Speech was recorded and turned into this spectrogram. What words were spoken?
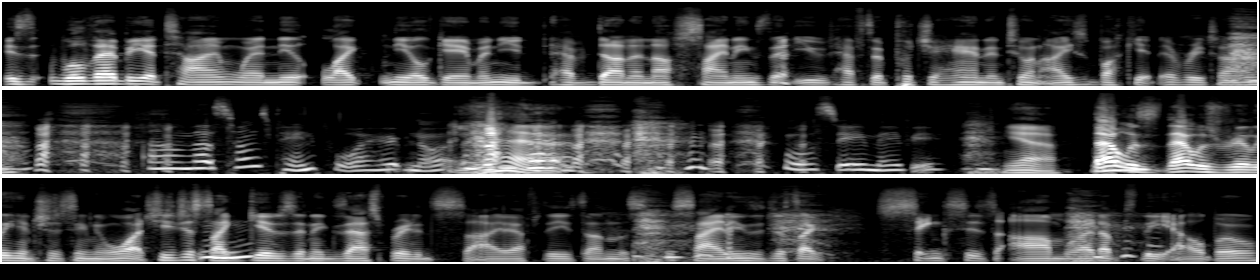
Is will there be a time when, Neil, like Neil Gaiman, you'd have done enough signings that you'd have to put your hand into an ice bucket every time? um, that sounds painful. I hope not. yeah, we'll see. Maybe. yeah. That was that was really interesting to watch. He just like Mhm. gives an exasperated sigh after he's done the, the signings and just like sinks his arm right up to the elbow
